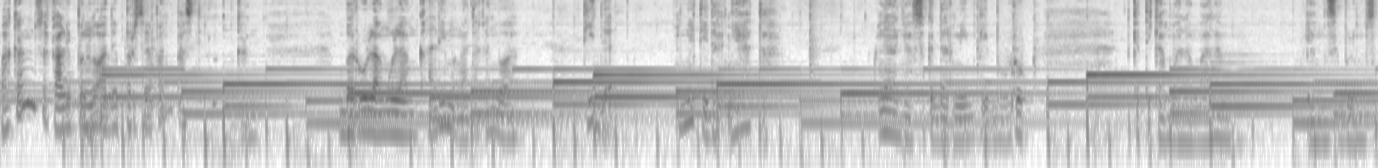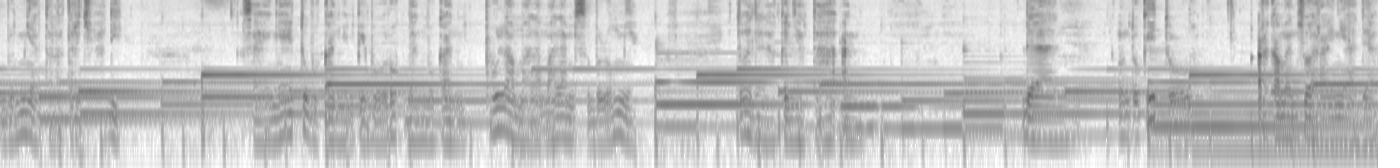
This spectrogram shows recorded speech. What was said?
Bahkan sekalipun lo ada persiapan pasti lo kan berulang-ulang kali mengatakan bahwa tidak ini tidak nyata. Ini hanya sekedar mimpi buruk ketika yang sebelum-sebelumnya telah terjadi. Sayangnya itu bukan mimpi buruk dan bukan pula malam-malam sebelumnya. Itu adalah kenyataan. Dan untuk itu, rekaman suara ini ada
